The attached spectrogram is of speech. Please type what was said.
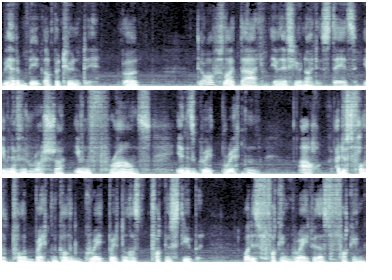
We had a big opportunity, but they're always like that, even if the United States, even if it's Russia, even France, even if it's Great Britain. Oh, I just follow, follow Britain, call it Great Britain, that's fucking stupid. What is fucking great with us fucking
